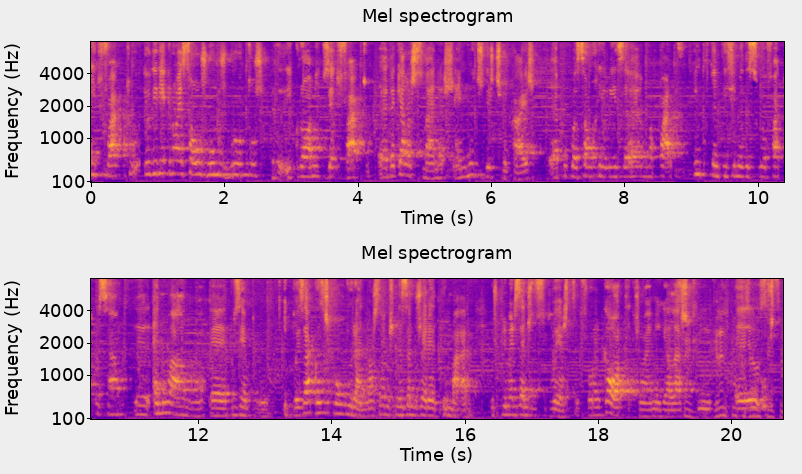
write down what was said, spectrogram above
e, de facto, eu diria que não é só os números brutos económicos, é de facto, naquelas semanas, em muitos destes locais, a população realiza uma parte importantíssima da sua faturação eh, anual, não é? Eh, por exemplo, e depois há coisas que vão melhorando. Nós sabemos que na Zambujeira do Mar, os primeiros anos do Sudoeste foram caóticos, não é, Miguel? Acho sim, que eh, confusão, o, sim,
